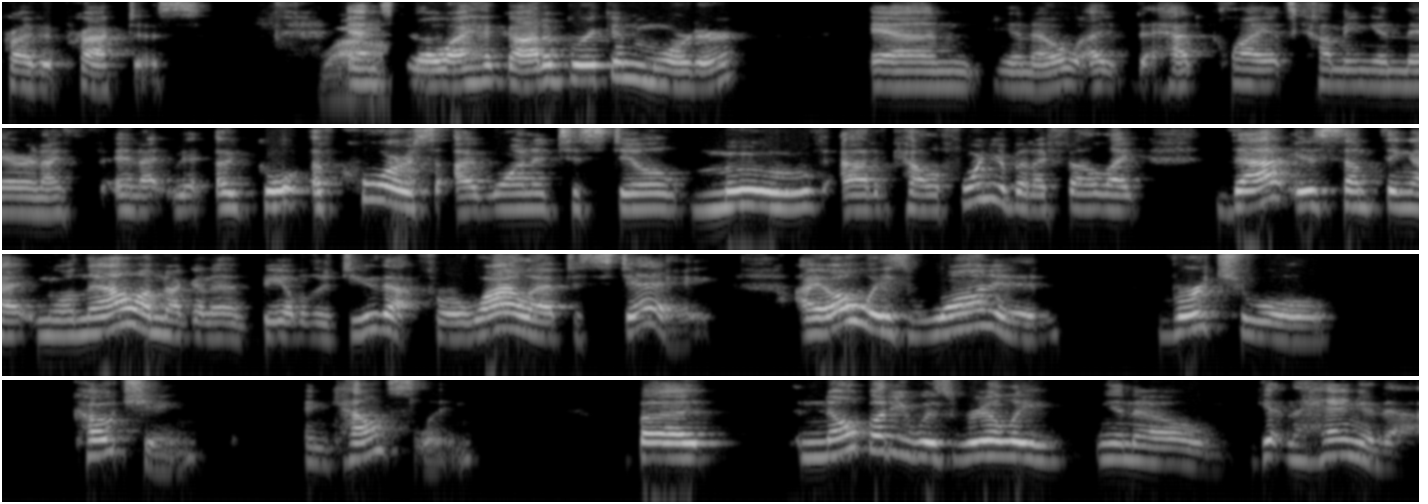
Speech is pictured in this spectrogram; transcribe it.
private practice. Wow. And so I had got a brick and mortar and you know i had clients coming in there and i and I, I go, of course i wanted to still move out of california but i felt like that is something i well now i'm not going to be able to do that for a while i have to stay i always wanted virtual coaching and counseling but nobody was really you know getting the hang of that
